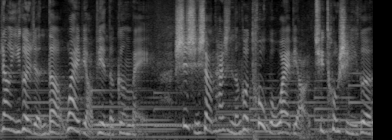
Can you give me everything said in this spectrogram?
让一个人的外表变得更美，事实上它是能够透过外表去透视一个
